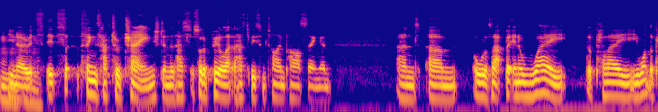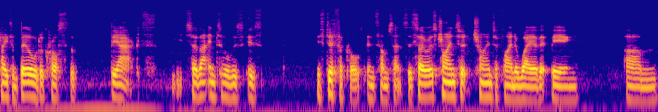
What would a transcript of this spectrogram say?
Mm-hmm, you know, mm-hmm. it's it's things have to have changed, and it has to sort of feel like there has to be some time passing and and um, all of that. But in a way, the play you want the play to build across the the acts, so that interval is is is difficult in some senses. So I was trying to trying to find a way of it being, um,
